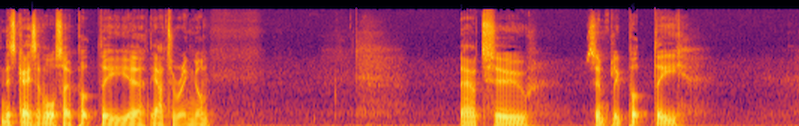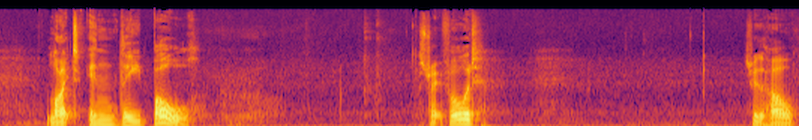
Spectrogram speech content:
In this case I've also put the, uh, the outer ring on. Now to simply put the light in the bowl. Straightforward. Through the hole.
